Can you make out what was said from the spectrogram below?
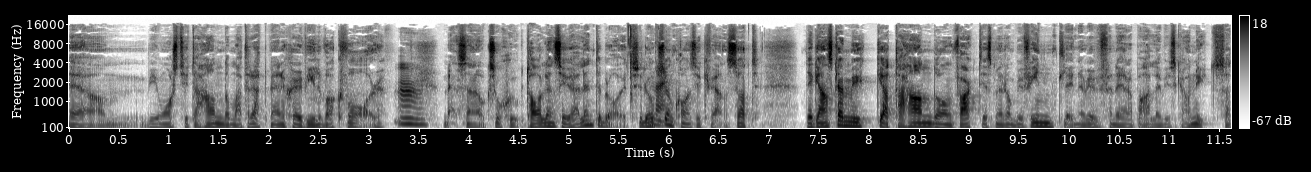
Um, vi måste ta hand om att rätt människor vill vara kvar. Mm. Men sen också sjuktalen ser ju heller inte bra ut, så det är också Nej. en konsekvens. Så att det är ganska mycket att ta hand om faktiskt med de befintliga när vi funderar på alla vi ska ha nytt. Så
